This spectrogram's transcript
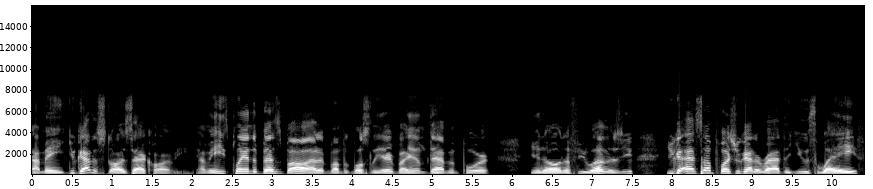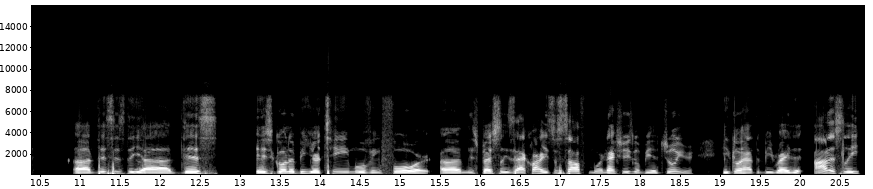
I mean, you got to start Zach Harvey. I mean, he's playing the best ball out of mostly everybody. Him, Davenport, you know, and a few others. You, you got at some point you got to ride the youth wave. Uh, this is the uh, this is going to be your team moving forward. Um, especially Zach Harvey. He's a sophomore. Next year he's going to be a junior. He's going to have to be rated. Honestly,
